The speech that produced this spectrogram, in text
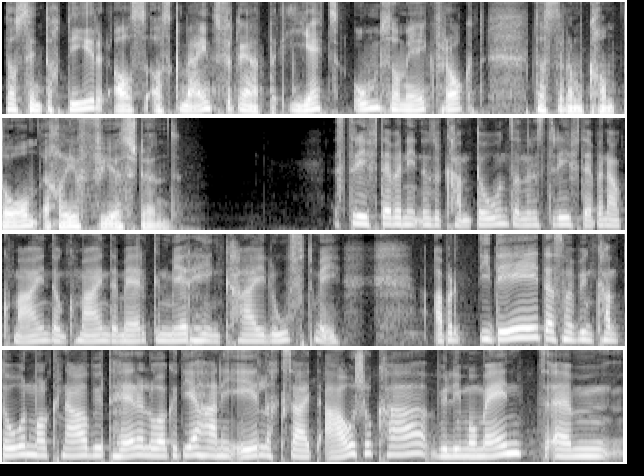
das sind doch dir als, als Gemeinsvertreter jetzt umso mehr gefragt, dass ihr am Kanton ein bisschen auf Füße steht. Es trifft eben nicht nur den Kanton, sondern es trifft eben auch Gemeinden. Und Gemeinden merken, wir haben keine Luft mehr. Aber die Idee, dass man beim Kanton mal genau hinschauen würde, die habe ich ehrlich gesagt auch schon gehabt, weil im Moment ähm,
